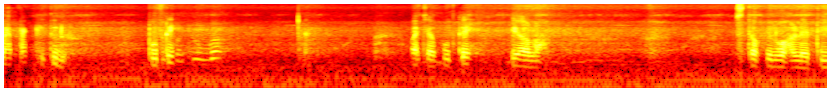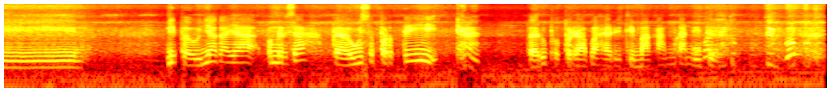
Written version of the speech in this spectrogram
lepek gitu loh. Putih. Wajah putih. Ya Allah. Astagfirullahaladzim. Ini baunya kayak pemirsa, bau seperti baru beberapa hari dimakamkan itu. loh. Itu putih, Mbak. Putih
